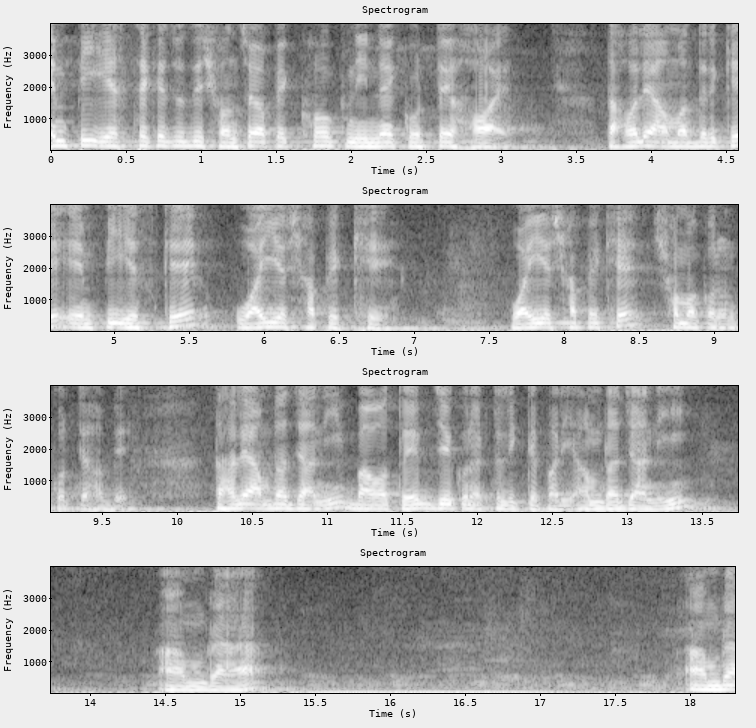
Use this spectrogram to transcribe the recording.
এমপিএস থেকে যদি সঞ্চয় অপেক্ষক নির্ণয় করতে হয়, তাহলে আমাদেরকে এমপিএসকে ওয়াই এর সাপেক্ষে ওয়াই এর সাপেক্ষে সমাকলন করতে হবে। তাহলে আমরা জানি বা অতএব যে কোনো একটা লিখতে পারি। আমরা জানি, আমরা আমরা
